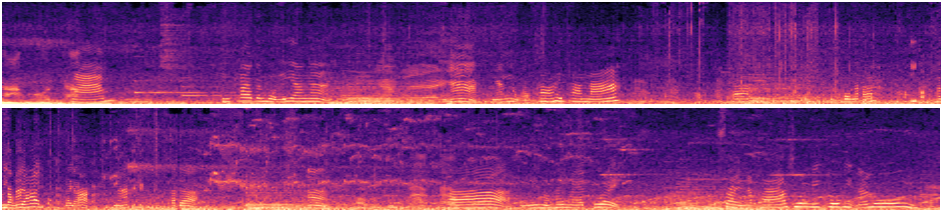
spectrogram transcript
สามคนครับสามกินข้าวกันหมดหรือยังอะยังเลยอะงั้นหนูเอาข้าวให้ทานนะครับครับขอบคุณค่ะขอบคุณนะคะทำได้ได้ได้นะค่ะจ้ะอะขอบคุณมากครับค่ะนี่หนูให้แมสด้วยใส่นะคะ ช่วงนี้โควิดนะลุง ครับ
